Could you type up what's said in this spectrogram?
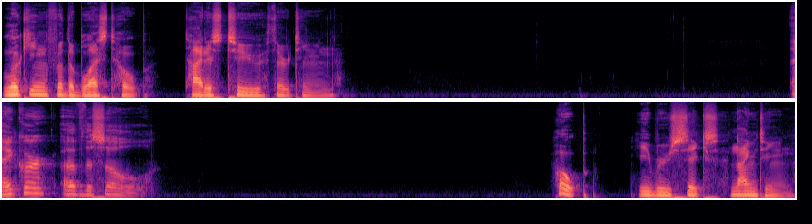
looking for the blessed hope. Titus 2:13 Anchor of the soul. Hope. Hebrews 6:19.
